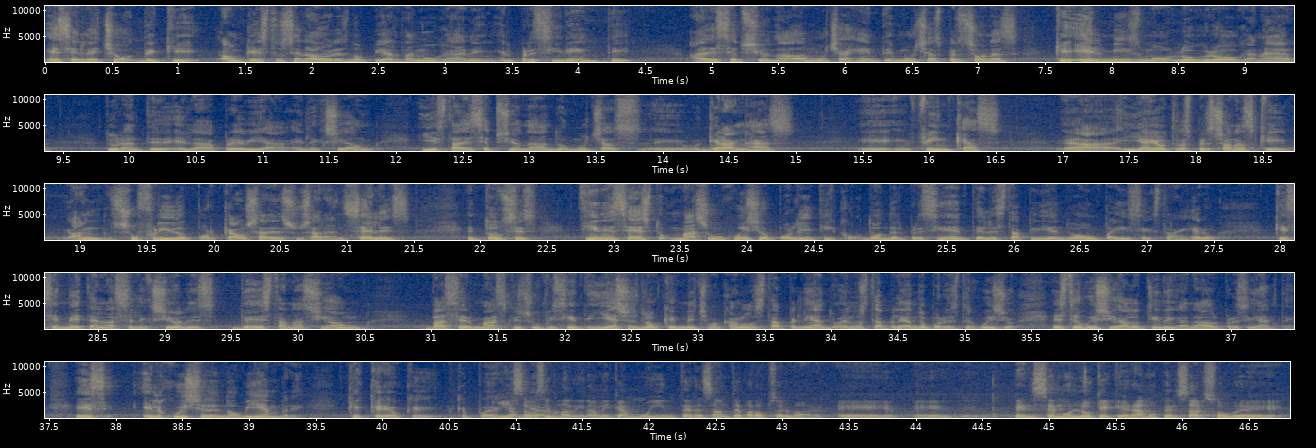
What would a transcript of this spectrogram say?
es el hecho de que, aunque estos senadores no pierdan o ganen, el presidente ha decepcionado a mucha gente, muchas personas que él mismo logró ganar durante la previa elección y está decepcionando muchas eh, granjas, eh, fincas ah, y hay otras personas que han sufrido por causa de sus aranceles. Entonces, tienes esto, más un juicio político donde el presidente le está pidiendo a un país extranjero que se meta en las elecciones de esta nación va a ser más que suficiente. Y eso es lo que Mitch McConnell está peleando. Él no está peleando por este juicio. Este juicio ya lo tiene ganado el presidente. Es el juicio de noviembre que creo que, que puede y esa va a ser una dinámica muy interesante para observar. Eh, eh, pensemos lo que queramos pensar sobre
